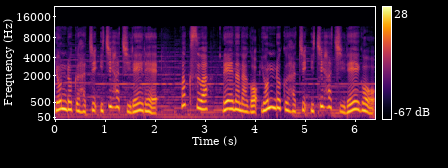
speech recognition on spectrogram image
468-1800ファックスは075-468-1805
